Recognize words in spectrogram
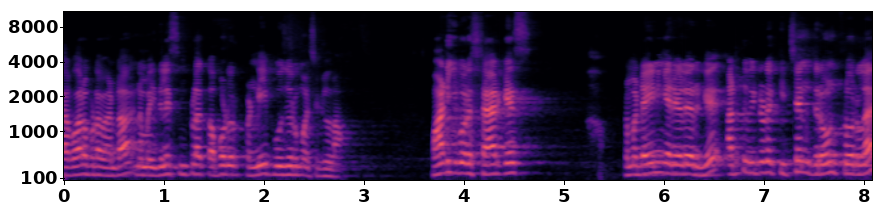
கவலைப்பட வேண்டாம். நம்ம இதிலே சிம்பிளாக கபோர்ட் ஒர்க் பண்ணி பூஜை ரூம் வச்சுக்கலாம். மாடிக்கு போகிற ஸ்டார் கேஸ் நம்ம டைனிங் ஏரியாவில் இருக்குது அடுத்து வீட்டோட கிச்சன் கிரவுண்ட் ஃப்ளோரில்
